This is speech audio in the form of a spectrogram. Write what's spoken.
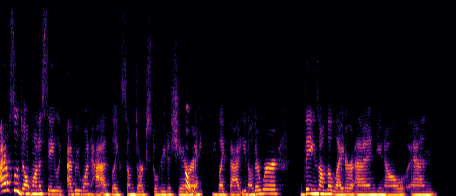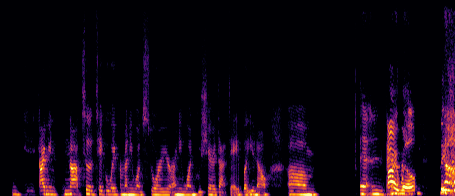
i also don't want to say like everyone had like some dark story to share oh, or anything like that you know there were things on the lighter end you know and I mean, not to take away from anyone's story or anyone who shared that day, but you know, um, and, and I will. They no.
